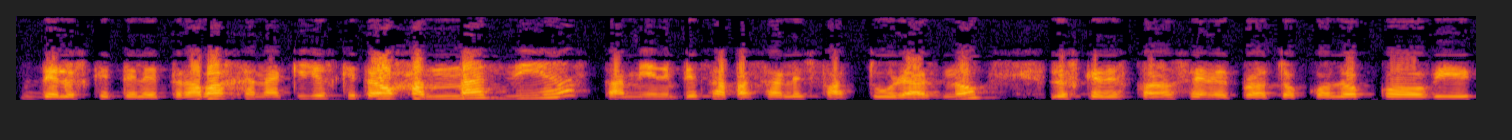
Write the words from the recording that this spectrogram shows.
de los que teletrabajan, aquellos que trabajan más días, también empieza a pasarles facturas, ¿no? Los que desconocen el protocolo COVID,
